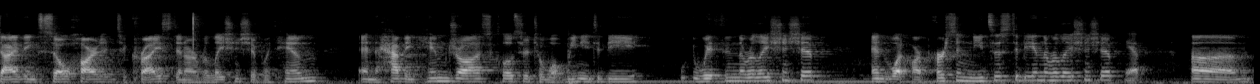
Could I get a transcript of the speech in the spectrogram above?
diving so hard into Christ and our relationship with him and having him draw us closer to what we need to be within the relationship and what our person needs us to be in the relationship. yep, Um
